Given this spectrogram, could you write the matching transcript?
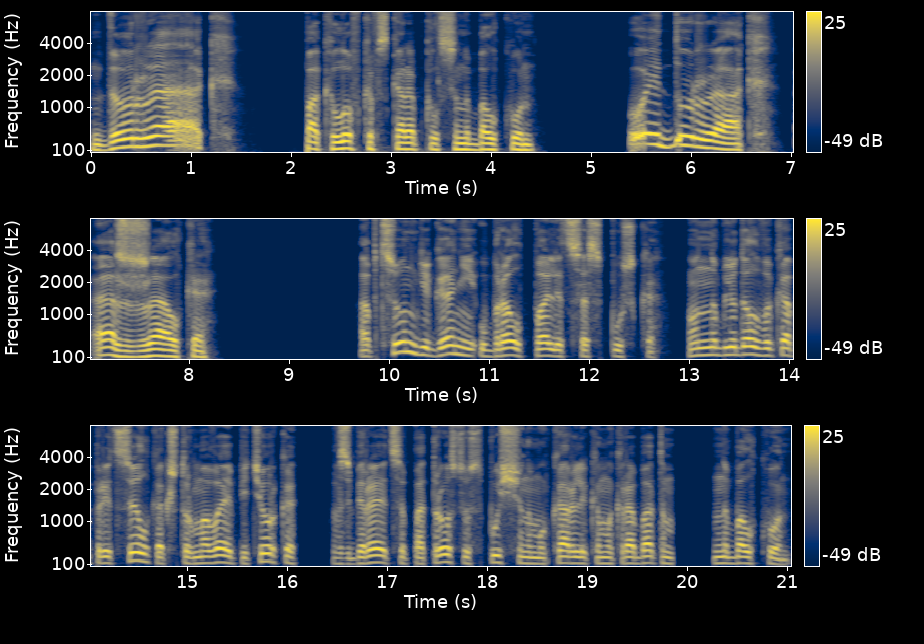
«Дурак!» Пак ловко вскарабкался на балкон. «Ой, дурак! Аж жалко!» Опцион Гиганий убрал палец со спуска. Он наблюдал ВК-прицел, как штурмовая пятерка взбирается по тросу, спущенному карликом-акробатом на балкон.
